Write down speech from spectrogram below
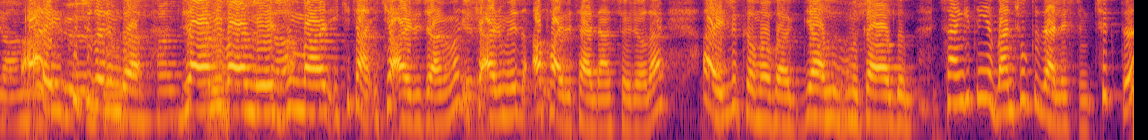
Cami Ay kuçularımda cami var, müezzin var, iki tane iki ayrı cami var, iki Evet. ayrı müezzin apayrı telden söylüyorlar. Ay Lükama bak yalnız mı kaldın? Sen gittin ya ben çok güzelleştim çıktı.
